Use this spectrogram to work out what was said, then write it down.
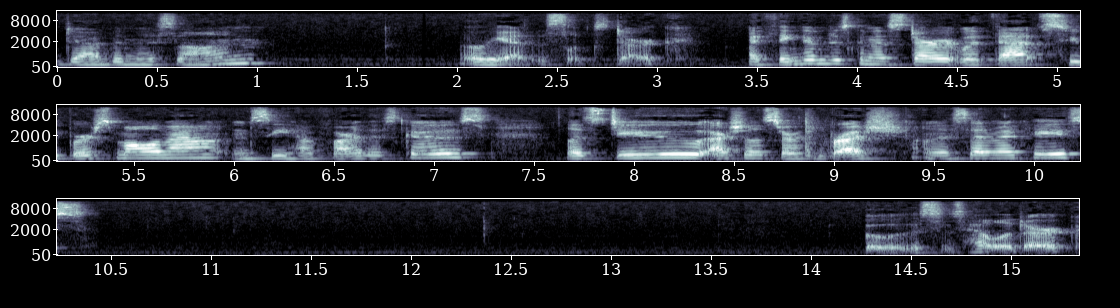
dabbing this on. Oh yeah, this looks dark. I think I'm just gonna start with that super small amount and see how far this goes. Let's do, actually let's start with the brush on this side of my face. Oh, this is hella dark.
